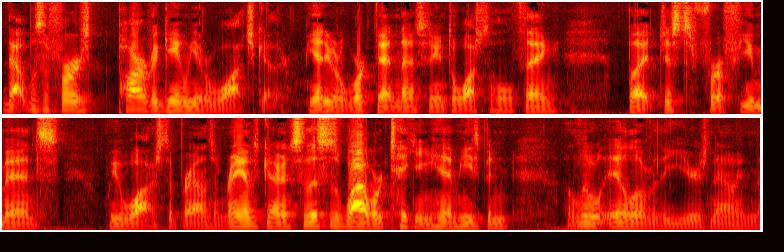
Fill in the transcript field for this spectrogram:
that was the first part of a game we ever watched together. He had to go to work that night, so he didn't get to watch the whole thing, but just for a few minutes, we watched the Browns and Rams together. And so this is why we're taking him. He's been a little ill over the years now, and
